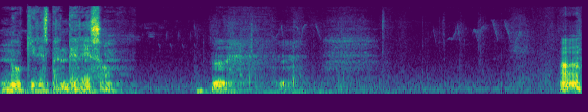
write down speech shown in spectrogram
No quieres prender eso. Ah.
